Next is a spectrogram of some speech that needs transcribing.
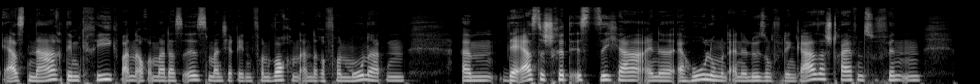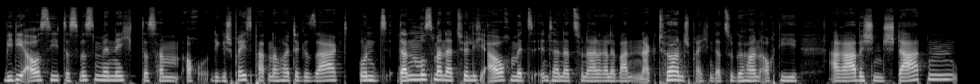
erst nach dem Krieg, wann auch immer das ist. Manche reden von Wochen, andere von Monaten. Ähm, der erste Schritt ist sicher, eine Erholung und eine Lösung für den Gazastreifen zu finden. Wie die aussieht, das wissen wir nicht. Das haben auch die Gesprächspartner heute gesagt. Und dann muss man natürlich auch mit international relevanten Akteuren sprechen. Dazu gehören auch die arabischen Staaten.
